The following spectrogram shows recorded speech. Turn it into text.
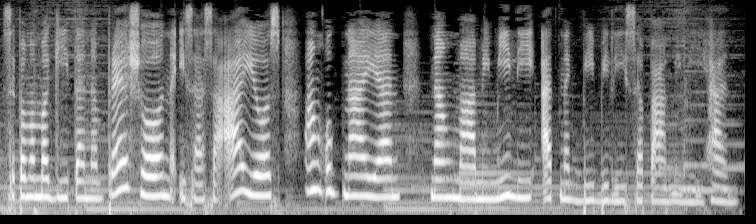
Sa pamamagitan ng presyo na isa sa ayos ang ugnayan ng mamimili at nagbibili sa pamilihan.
